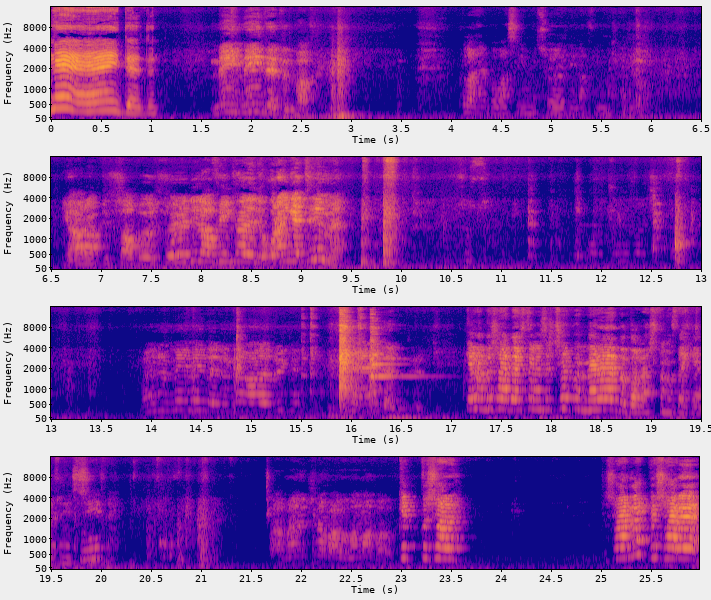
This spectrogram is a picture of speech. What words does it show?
Ne dedin? Ney ney dedim bak. Kulağını babası gibi söylediği lafı inkar ediyor. Ya Rabbi sabır. Söylediği lafı inkar ediyor. Kur'an getireyim mi? Sus. Benim ne ne dedim ne hala diyor ki. Ne ne dedim diyor. Gelin üstünüzü çırpın. Nerelerde dolaştınız da geldiniz şimdi. Parmağın içine bağlamak lazım. Git dışarı. Dışarı git dışarı.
